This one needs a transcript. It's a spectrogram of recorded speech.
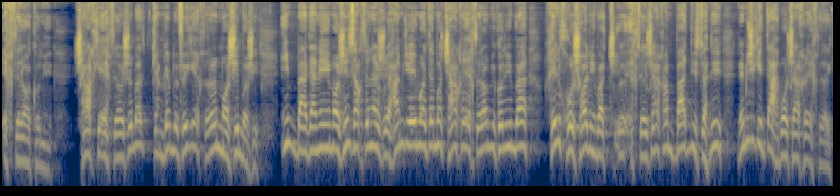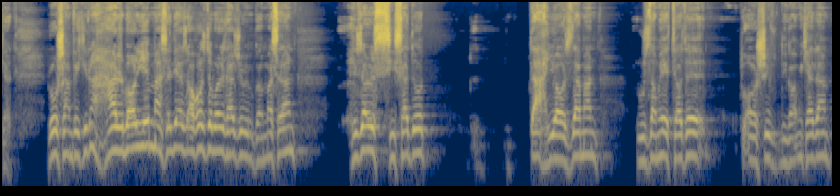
اختراع کنید. چرخ اختراع شد بعد کم کم به فکر اختراع ماشین باشید. این بدنه ماشین ساخته نشده. همینجوری مرتب ما چرخ اختراع می‌کنیم و خیلی خوشحالیم و اختراع چرخ هم بد نیست. ولی نمیشه که ده بار چرخ اختراع کرد. روشنفکران هر بار یه مسئله از آغاز دوباره تجربه می‌کنن. مثلا 1300 ده یازده من روزنامه اتحاد تو آرشیو نگاه می‌کردم.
